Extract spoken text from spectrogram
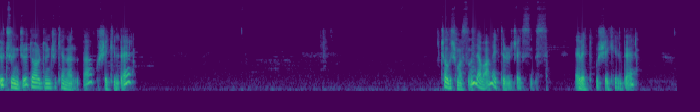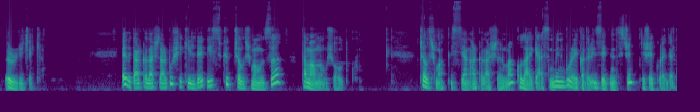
Üçüncü, dördüncü kenarı da bu şekilde çalışmasını devam ettireceksiniz. Evet bu şekilde örülecek. Evet arkadaşlar bu şekilde biz küp çalışmamızı tamamlamış olduk. Çalışmak isteyen arkadaşlarıma kolay gelsin. Beni buraya kadar izlediğiniz için teşekkür ederim.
